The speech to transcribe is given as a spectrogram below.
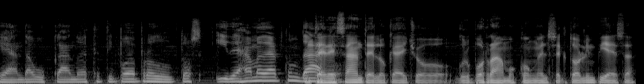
que anda buscando este tipo de productos. Y déjame darte un dato. Interesante lo que ha hecho Grupo Ramos con el sector limpieza,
